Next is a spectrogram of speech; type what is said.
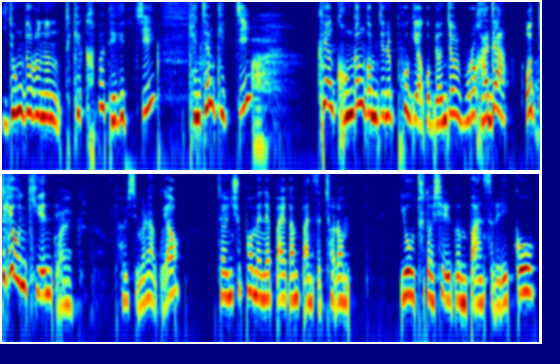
이 정도로는 어떻게 커버 되겠지? 괜찮겠지? 아. 그냥 건강 검진을 포기하고 면접을 보러 가자. 어떻게 온 기회인데 아이 결심을 하고요. 전 슈퍼맨의 빨간 빤스처럼 요 to the 실금 빤스를 입고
